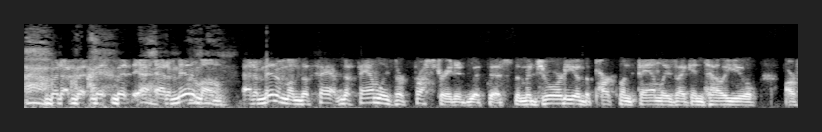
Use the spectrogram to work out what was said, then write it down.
Ah, but, but, but, but at a minimum, at a minimum, the fa- the families are frustrated with this. The majority of the Parkland families, I can tell you, are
